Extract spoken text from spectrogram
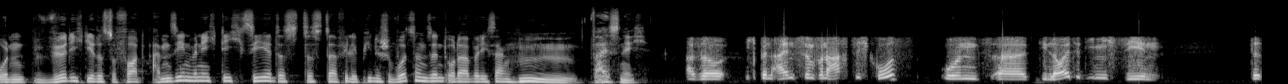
Und würde ich dir das sofort ansehen, wenn ich dich sehe, dass, dass da philippinische Wurzeln sind, oder würde ich sagen, hm, weiß nicht? Also ich bin 1,85 groß und äh, die Leute, die mich sehen, das,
